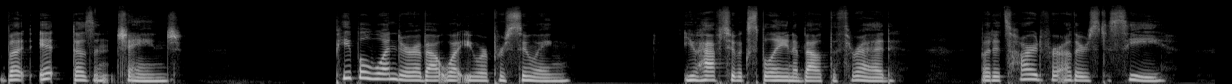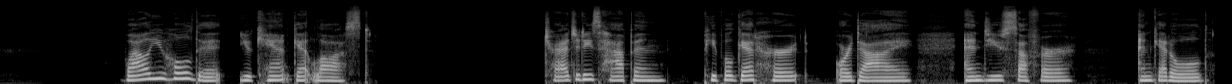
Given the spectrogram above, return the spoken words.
but it doesn't change. People wonder about what you are pursuing. You have to explain about the thread, but it's hard for others to see. While you hold it, you can't get lost. Tragedies happen, people get hurt or die, and you suffer and get old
